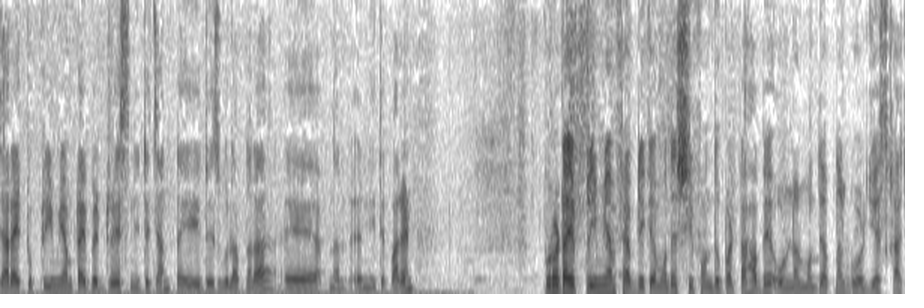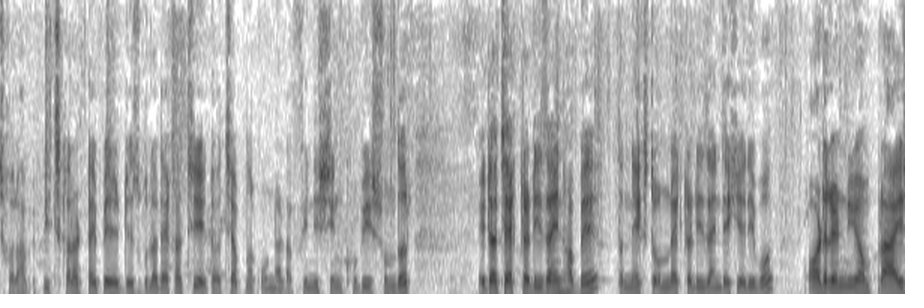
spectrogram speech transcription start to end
যারা একটু প্রিমিয়াম টাইপের ড্রেস নিতে চান, তাই এই ড্রেসগুলো আপনারা আপনার নিতে পারেন। পুরোটাই প্রিমিয়াম ফ্যাব্রিকের মধ্যে শিফন দুপাট্টা হবে। ওড়নার মধ্যে আপনার গর্জিয়াস কাজ করা হবে। পিচ কালার টাইপের ড্রেসগুলো দেখাচ্ছি। এটা হচ্ছে আপনার ওড়নাটা। ফিনিশিং খুবই সুন্দর। এটা হচ্ছে একটা ডিজাইন হবে, তো নেক্সট অন্য একটা ডিজাইন দেখিয়ে দিব। অর্ডারের নিয়ম প্রাইস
